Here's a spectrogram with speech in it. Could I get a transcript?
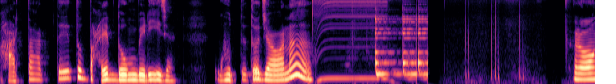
হাঁটতে হাঁটতে তো পায়ের দম বেরিয়ে যায়। ঘুরতে তো যাওয়া না। রং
